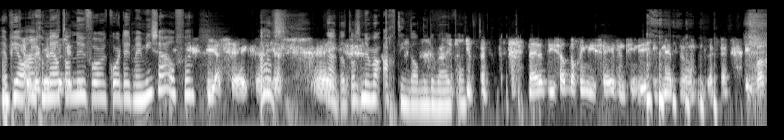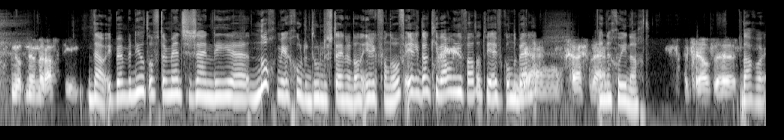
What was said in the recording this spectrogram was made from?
Heb je al Gelukkig- aangemeld dan nu voor Coordate met Misa? Of, eh? Jazeker, Oh. jazeker. Nou, dat was nummer 18 dan die erbij komt. Nee, dat, die zat nog in die 17 die ik net noemde. ik wacht nu op nummer 18. Nou, ik ben benieuwd of er mensen zijn die eh, nog meer goede doelen steunen dan Erik van der Hof. Erik, dankjewel in ieder geval dat we even konden bellen. Ja, graag gedaan. En een goede nacht. Hetzelfde. Dag hoor.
